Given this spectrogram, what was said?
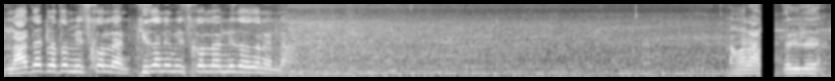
না দেখলে তো মিস করলেন। কি জানি মিস করলেন নিজেও জানেন না। আমার আত্মীয়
